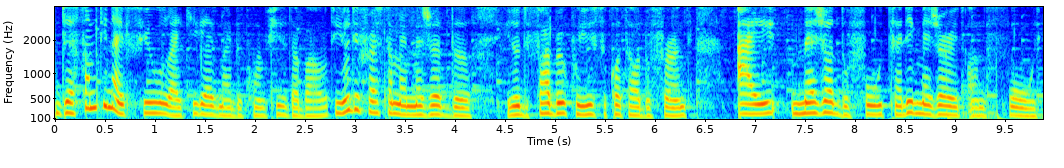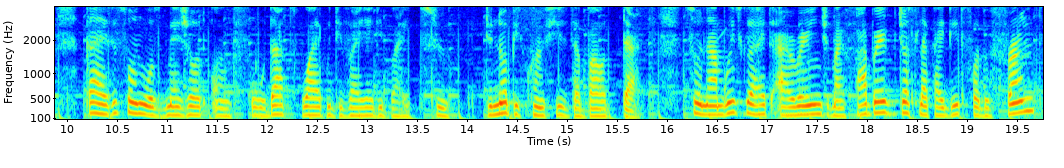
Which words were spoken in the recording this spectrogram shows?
there's something i feel like you guys might be confused about. You know the first time i measured the you know the fabric we used to cut out the front I measured the fold. I didn't measure it on fold. Guys, this one was measured on fold. That's why we divided it by two. Do not be confused about that. So now I'm going to go ahead and arrange my fabric just like I did for the front.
